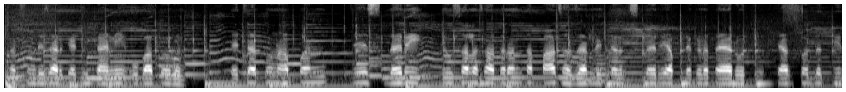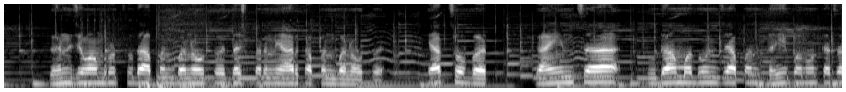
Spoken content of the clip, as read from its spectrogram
खरसुंडीसारख्या ठिकाणी उभा करून त्याच्यातून आपण जे स्लरी दिवसाला साधारणतः पाच हजार लिटर स्लरी आपल्याकडे तयार होते. त्याच पद्धतीत घनजीवामृतसुद्धा आपण बनवतोय दशपर्णी आर्क आपण बनवतोय. त्याचसोबत गायींचा दुधामधून जे आपण दही बनवून त्याचा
